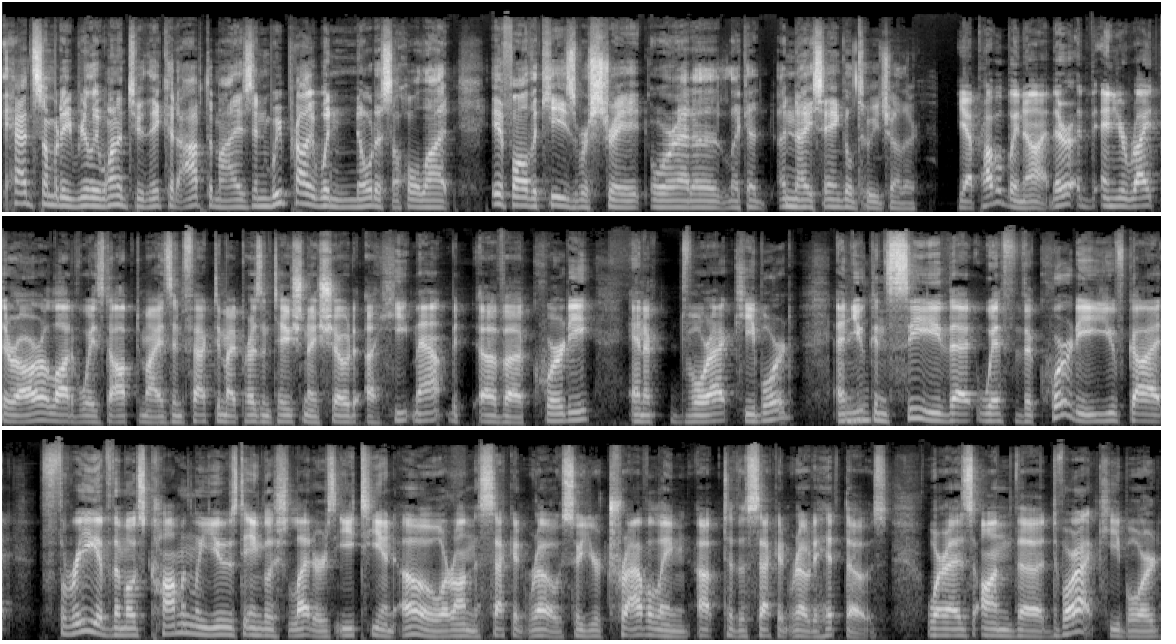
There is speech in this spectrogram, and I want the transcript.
had somebody really wanted to they could optimize and we probably wouldn't notice a whole lot if all the keys were straight or at a like a, a nice angle to each other Yeah, probably not. There, and you're right. There are a lot of ways to optimize. In fact, in my presentation, I showed a heat map of a QWERTY and a Dvorak keyboard, and you mm-hmm. can see that with the QWERTY, you've got three of the most commonly used English letters, E, T, and O, are on the second row. So you're traveling up to the second row to hit those. Whereas on the Dvorak keyboard,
